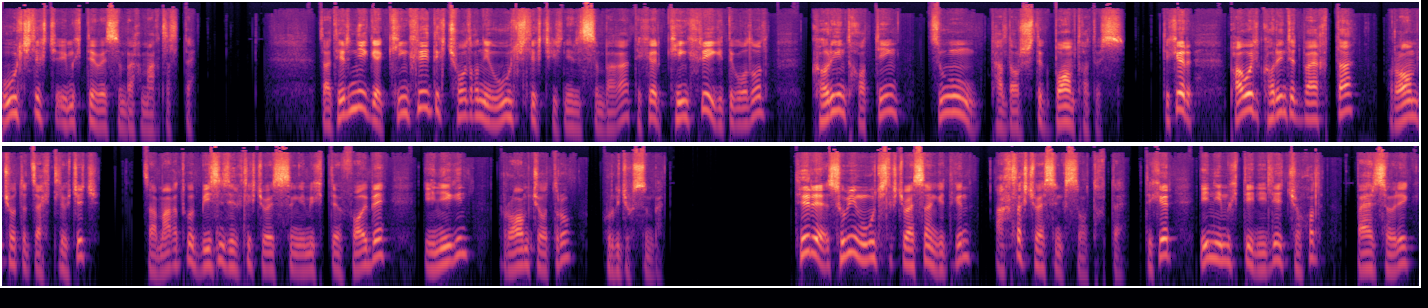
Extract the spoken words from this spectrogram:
үйлчлэгч эмэгтэй байсан байх магадлалтай. За тэрнийг Кинхридэх чуулганы үйлчлэгч гэж нэрлсэн байгаа. Тэгэхээр Кинхри гэдэг бол Коринт хотын зүүн талд оршдог бомб хот байсан. Тэгэхээр Паул Коринтод байхдаа ромчуудад загтал өчөж За магадгүй бизнес эрхлэгч байсан эмэгтэй Фойбе энийг нь ромчууд руу хүргэж өгсөн байна. Тэр сүвийн үйлчлэгч байсан гэдэг нь ахлагч байсан гэсэн утгатай. Тэгэхээр энэ эмэгтэй нилээд чухал байр суурийг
